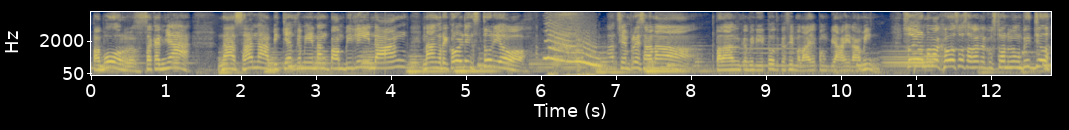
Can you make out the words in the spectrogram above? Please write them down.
pabor sa kanya na sana bigyan kami ng pambili ng, ng recording studio. At syempre sana palaran kami dito kasi malayo pang biyahe namin. So yun mga kauso, sana nagustuhan mo yung video.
